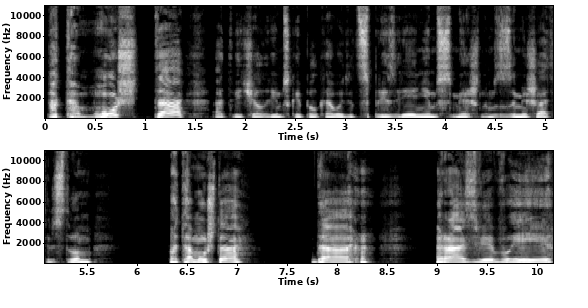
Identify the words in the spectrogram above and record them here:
Потому что...» — отвечал римский полководец с презрением, смешанным с замешательством. «Потому что... Да, разве вы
